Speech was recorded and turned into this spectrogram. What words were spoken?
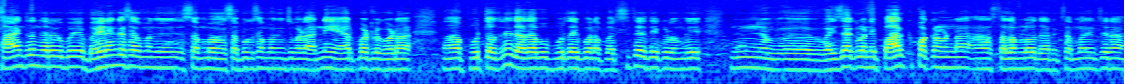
సాయంత్రం జరగబోయే బహిరంగ సంబంధించి సభకు సంబంధించి కూడా అన్ని ఏర్పాట్లు కూడా పూర్తవుతున్నాయి. దాదాపు పూర్తయిపోయిన పరిస్థితి అయితే ఇక్కడ ఉంది. వైజాగ్లోని పార్క్ పక్కన ఉన్న స్థలంలో దానికి సంబంధించిన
